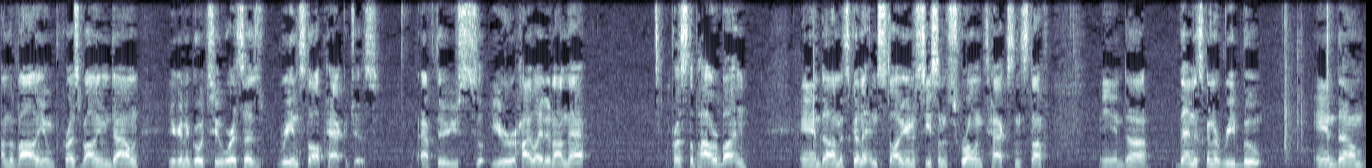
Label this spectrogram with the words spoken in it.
on the volume, press volume down. You're going to go to where it says reinstall packages. After you you're highlighted on that, press the power button, and um, it's going to install. You're going to see some scrolling text and stuff, and uh, then it's going to reboot. And um,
